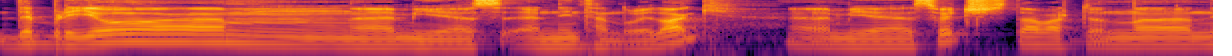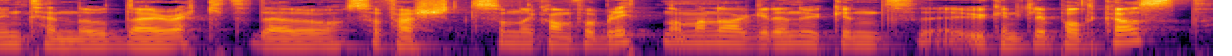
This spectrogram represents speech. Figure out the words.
det blir jo um, mye Nintendo i dag. Eh, mye Switch. Det har vært en eh, Nintendo Direct. Det er jo så ferskt som det kan få blitt når man lager en ukent, ukentlig podkast.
